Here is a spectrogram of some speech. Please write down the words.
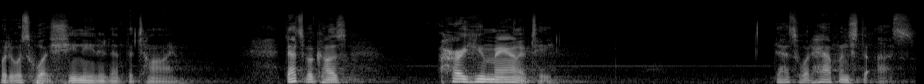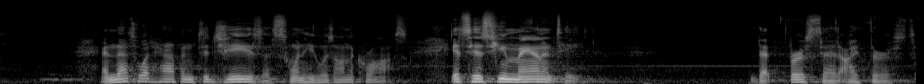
but it was what she needed at the time. That's because her humanity, that's what happens to us. And that's what happened to Jesus when he was on the cross. It's his humanity that first said, I thirst.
